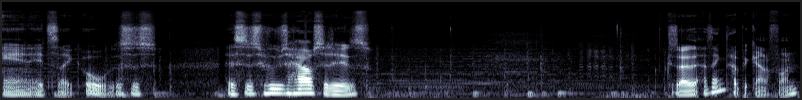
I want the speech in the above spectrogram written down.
and it's like, oh, this is this is whose house it is. Because I, I think that'd be kind of fun.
